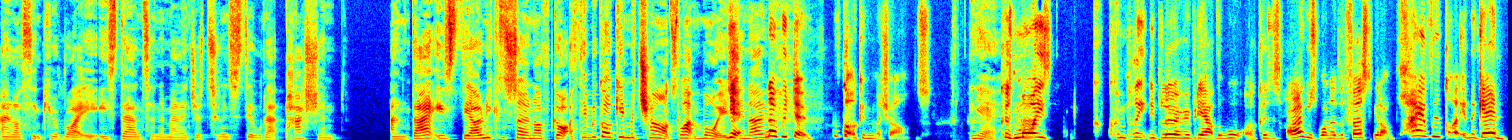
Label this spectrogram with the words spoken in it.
And I think you're right. It is down to the manager to instill that passion. And that is the only concern I've got. I think we've got to give him a chance, like Moyes, yeah. you know? No, we do. We've got to give him a chance yeah. because Uh, Moyes completely blew everybody out of the water. Because I was one of the first to be like, "Why have we got him again?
